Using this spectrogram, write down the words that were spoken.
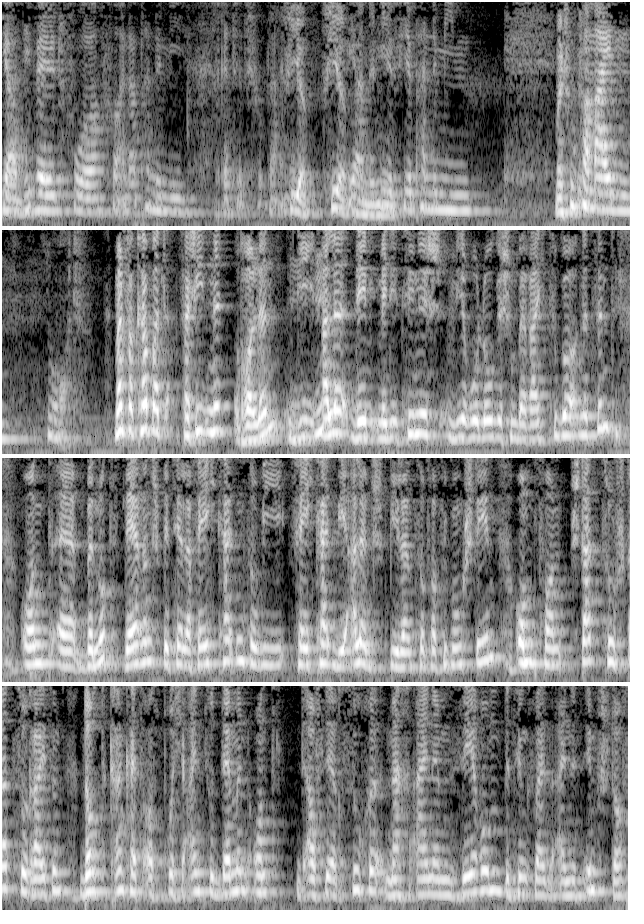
ja die Welt vor, vor einer Pandemie rettet. Oder eine, Vier, vier ja, Pandemien. Vier, vier Pandemien Man, zu vermeiden sucht. man verkörpert verschiedene Rollen, die Mhm. alle dem medizinisch-virologischen Bereich zugeordnet sind und äh, benutzt deren spezielle Fähigkeiten sowie Fähigkeiten, die allen Spielern zur Verfügung stehen, um von Stadt zu Stadt zu reisen, dort Krankheitsausbrüche einzudämmen und auf der Suche nach einem Serum bzw. eines Impfstoff,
